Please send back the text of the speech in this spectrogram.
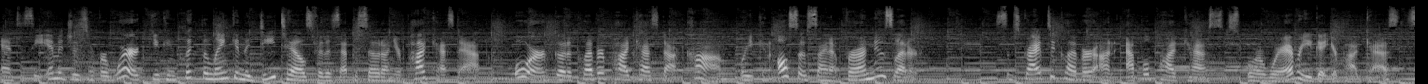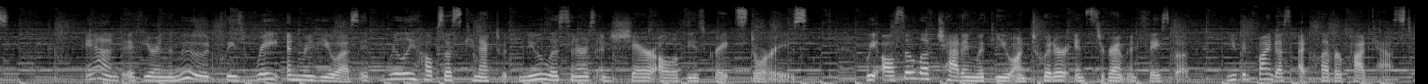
and to see images of her work, you can click the link in the details for this episode on your podcast app or go to cleverpodcast.com where you can also sign up for our newsletter. Subscribe to Clever on Apple Podcasts or wherever you get your podcasts. And if you're in the mood, please rate and review us. It really helps us connect with new listeners and share all of these great stories. We also love chatting with you on Twitter, Instagram, and Facebook. You can find us at Clever Podcast.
